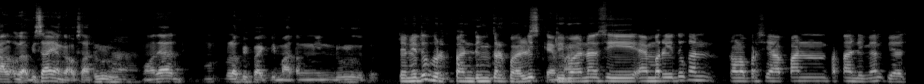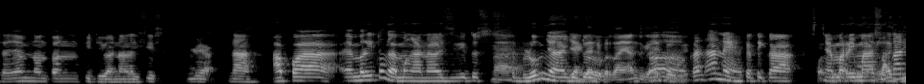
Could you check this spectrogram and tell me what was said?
kalau nggak bisa ya nggak usah dulu. Ah. Makanya lebih baik dimatengin dulu tuh. Dan itu berbanding terbalik Skema. di mana si Emery itu kan kalau persiapan pertandingan biasanya nonton video analisis. Iya. Nah, apa Emery itu nggak menganalisis itu Nah, sebelumnya Yang gitu loh? pertanyaan juga Ah, itu kan aneh ketika Kok Emery masuk kan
